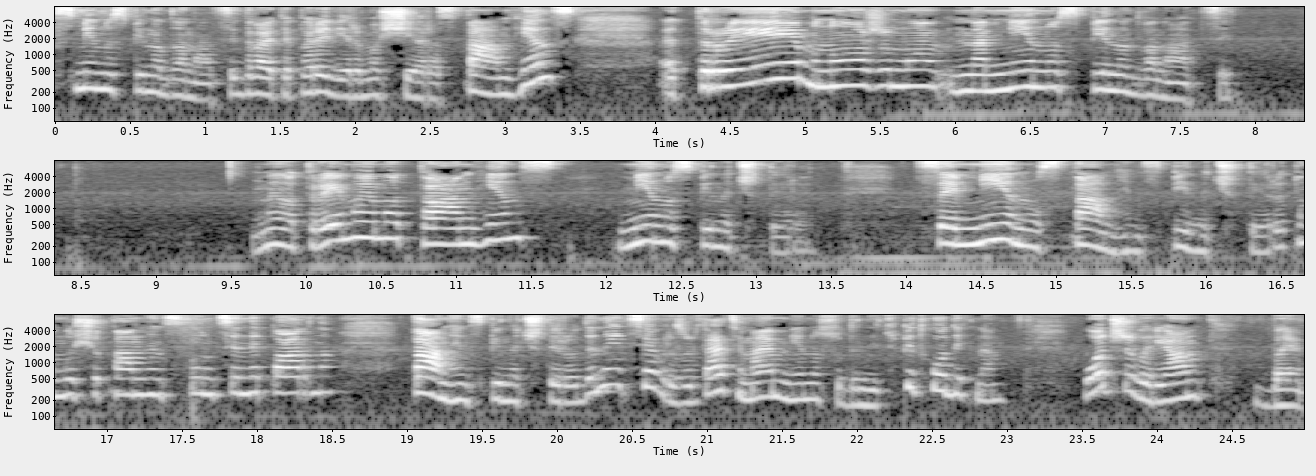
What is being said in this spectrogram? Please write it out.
х мінус пі на 12. Давайте перевіримо ще раз тангенс. 3 множимо на мінус пі на 12. Ми отримуємо тангенс мінус піни 4. Це мінус тангенс піни 4, тому що тангенс функції непарна. Тангенс піна 4 одиниця, в результаті маємо мінус одиницю. Підходить нам. Отже, варіант Б.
